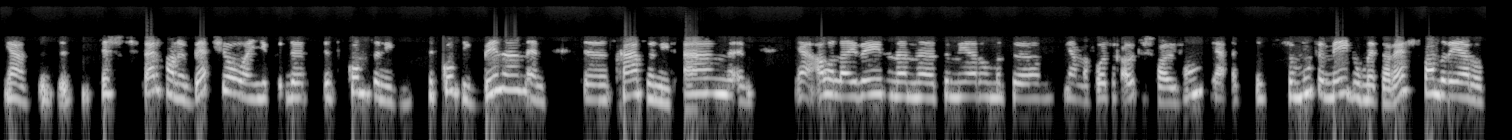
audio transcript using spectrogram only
ja, het, het, is ver van een bedshow en je, de, het, komt er niet, het komt niet binnen en uh, het gaat er niet aan. En ja, allerlei redenen te meer om het ja, maar voor zich uit te schuiven. Ja, ze moeten meedoen met de rest van de wereld.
